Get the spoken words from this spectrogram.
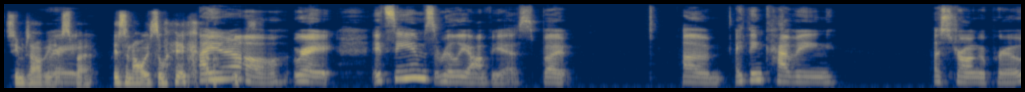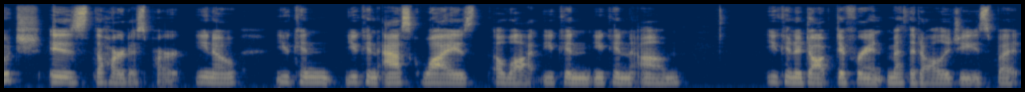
seems obvious, right. but isn't always the way it goes. I know, right? It seems really obvious, but um, I think having a strong approach is the hardest part. You know, you can you can ask why is a lot. You can you can um, you can adopt different methodologies, but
